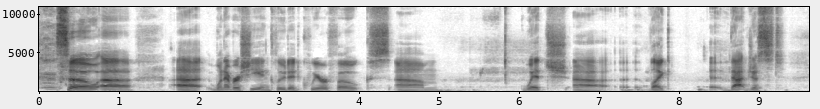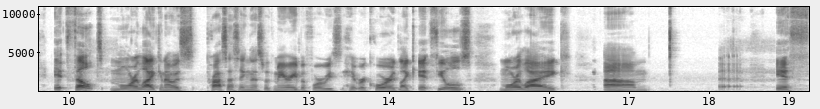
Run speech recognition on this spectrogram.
so uh, uh, whenever she included queer folks, um, which uh, like that just it felt more like, and I was processing this with Mary before we hit record. Like it feels more like um, uh, if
